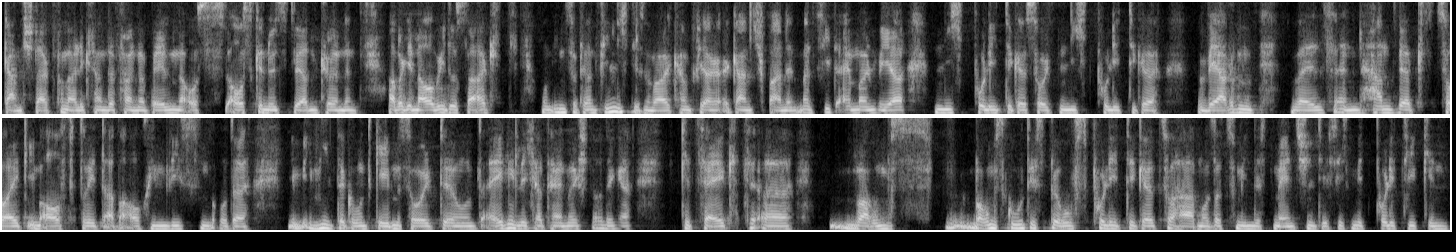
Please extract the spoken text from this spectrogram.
ganz stark von Alexander van Bellen aus, ausgenützt werden können. Aber genau wie du sagst, und insofern finde ich diesen Wahlkampf ja ganz spannend. Man sieht einmal mehr, Nicht-Politiker sollten Nicht-Politiker werden, weil es ein Handwerkszeug im Auftritt, aber auch im Wissen oder im, im Hintergrund geben sollte. Und eigentlich hat Heinrich Staudinger gezeigt, äh, warum es gut ist, Berufspolitiker zu haben oder zumindest Menschen, die sich mit Politik in,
